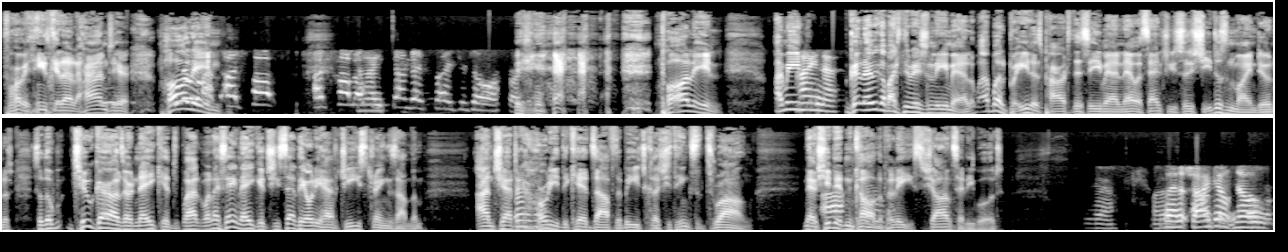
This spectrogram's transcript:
before things get out of hand here. You know Pauline. I'll call. I'll call up and stand outside your door for you. Pauline. I mean, Hi, Nat. okay, let me go back to the original email. Well, Breda's part of this email now, essentially, so she doesn't mind doing it. So the two girls are naked. Well, when I say naked, she said they only have G strings on them, and she had to Mm-hmm. hurry the kids off the beach because she thinks it's wrong. Now, she didn't call the police. Sean said he would. Yeah. Well, I don't know.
